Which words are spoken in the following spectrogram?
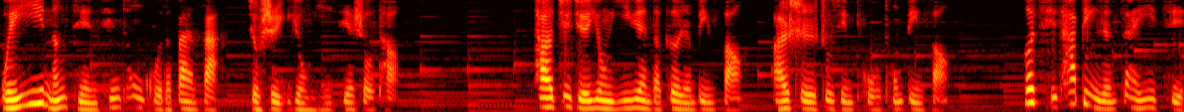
唯一能减轻痛苦的办法就是勇于接受它。他拒绝用医院的个人病房，而是住进普通病房，和其他病人在一起。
